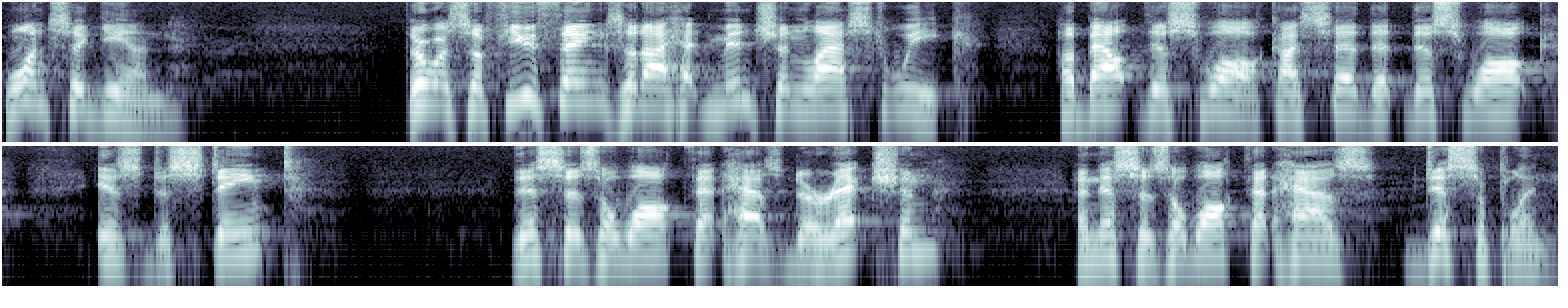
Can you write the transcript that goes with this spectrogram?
Once again. There was a few things that I had mentioned last week about this walk. I said that this walk is distinct. This is a walk that has direction, and this is a walk that has discipline.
